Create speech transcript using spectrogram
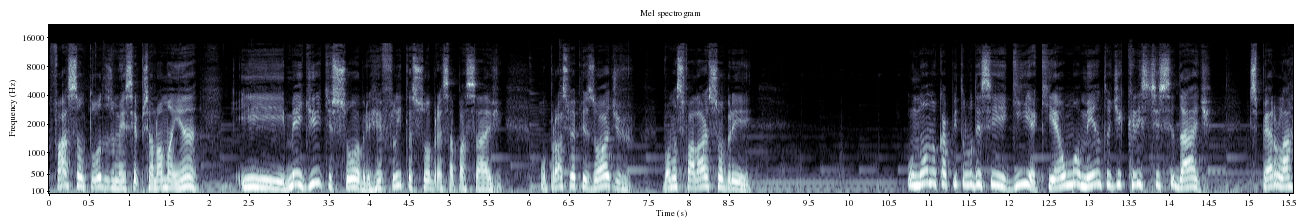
Façam todos uma excepcional manhã e medite sobre, reflita sobre essa passagem. O próximo episódio vamos falar sobre o nono capítulo desse guia, que é o momento de cristicidade. Te espero lá.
